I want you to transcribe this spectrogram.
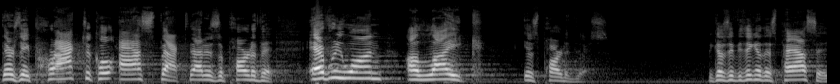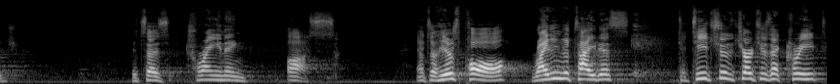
There's a practical aspect that is a part of it. Everyone alike is part of this. Because if you think of this passage, it says training us. And so here's Paul writing to Titus to teach to the churches at Crete,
